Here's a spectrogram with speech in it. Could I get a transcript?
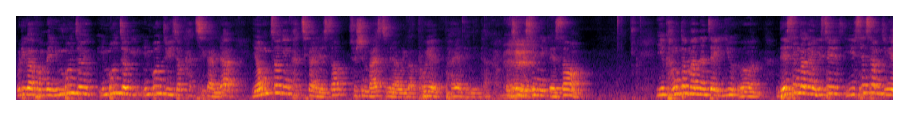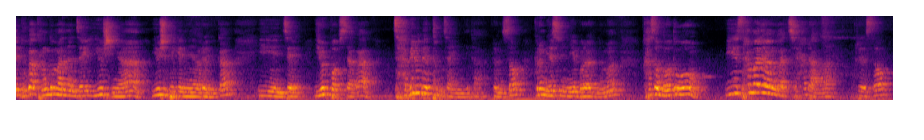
우리가 보면 인본적 인본적 인본주의적 가치가 아니라 영적인 가치관에서 주신 말씀이라 우리가 보여 봐야 됩니다. 그래서. 예수님께서 이 강도 만난 자의 이웃, 어, 내 생각엔 이세 사람 중에 누가 강도 만난 자의 이웃이냐, 이웃이 되겠느냐 그러니까 이 이제 이율법사가 자비를 베푼 자입니다. 그러면서 그럼 예수님이 뭐라 그러냐면 가서 너도 이 사마리아와 같이 하라. 그래서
